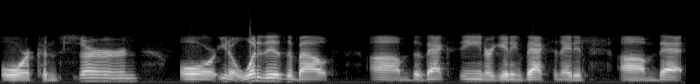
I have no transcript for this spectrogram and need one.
or concern or you know what it is about um, the vaccine or getting vaccinated um, that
